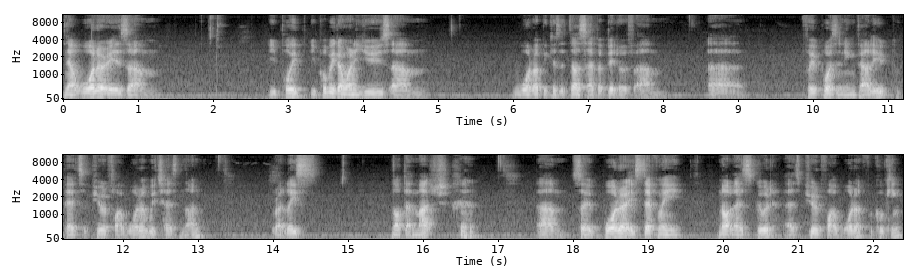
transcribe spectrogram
now water is um, you probably you probably don't want to use um, water because it does have a bit of um, uh, food poisoning value compared to purified water, which has none, or at least not that much. um, so water is definitely not as good as purified water for cooking.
